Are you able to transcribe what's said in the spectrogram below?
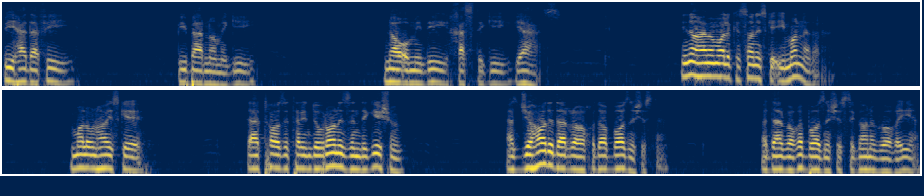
بی هدفی بی برنامگی ناامیدی خستگی یأس. اینا همه مال کسانی است که ایمان ندارن. مال اونهایی است که در تازه ترین دوران زندگیشون از جهاد در راه خدا باز نشستن و در واقع بازنشستگان واقعی هم.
